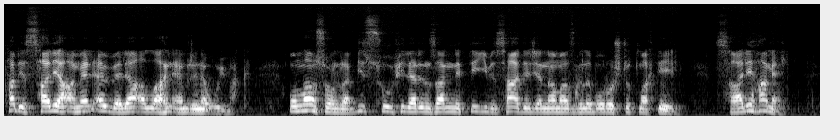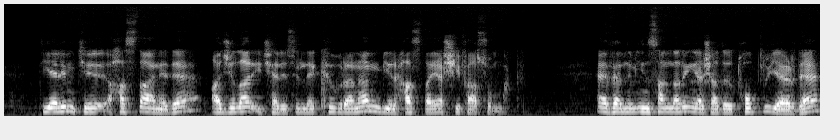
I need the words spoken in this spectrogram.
Tabi salih amel evvela Allah'ın emrine uymak. Ondan sonra biz sufilerin zannettiği gibi sadece namaz kılıp oruç tutmak değil. Salih amel. Diyelim ki hastanede acılar içerisinde kıvranan bir hastaya şifa sunmak. Efendim insanların yaşadığı toplu yerde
